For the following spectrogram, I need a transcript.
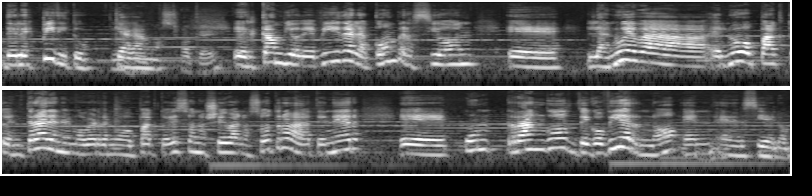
del Espíritu que hagamos el cambio de vida, la conversión, eh, la nueva, el nuevo pacto, entrar en el mover del nuevo pacto, eso nos lleva a nosotros a tener eh, un rango de gobierno en, en el cielo.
